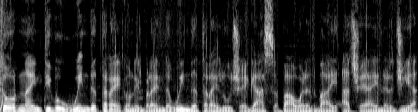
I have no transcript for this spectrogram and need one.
Torna in tv Wind 3 con il brand Wind 3 Luce e Gas powered by ACA Energia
